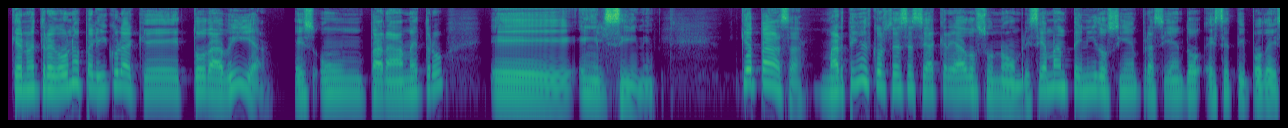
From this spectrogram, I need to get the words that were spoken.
que nos entregó una película que todavía es un parámetro eh, en el cine. ¿Qué pasa? Martín Scorsese se ha creado su nombre y se ha mantenido siempre haciendo ese tipo de,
